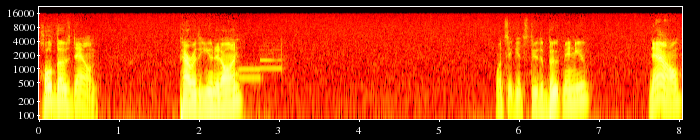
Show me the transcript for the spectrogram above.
hold those down. Power the unit on. Once it gets through the boot menu, now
